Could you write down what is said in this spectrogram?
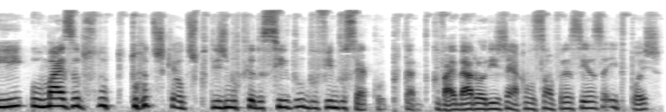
e o mais absoluto de todos, que é o despotismo carecido do fim do século, portanto, que vai dar origem à Revolução Francesa e depois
